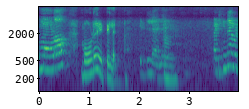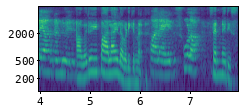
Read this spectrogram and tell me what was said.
മോളോ? മോൾ എട്ടിൽ. അവർ ഈ പാലായിലാ പഠിക്കുന്നത് സെന്റ് മേരീസ്.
